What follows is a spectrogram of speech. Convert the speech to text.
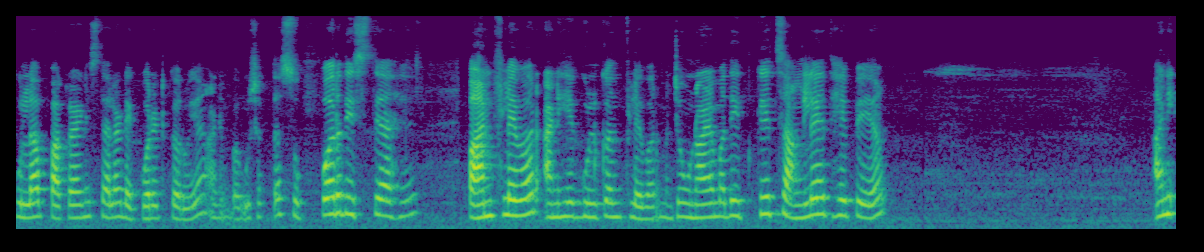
गुलाब पाकळ्यानेच त्याला डेकोरेट करूया आणि बघू शकता सुपर दिसते आहे. पान फ्लेवर आणि हे गुलकंद फ्लेवर म्हणजे उन्हाळ्यामध्ये इतके चांगले आहेत हे पेय. आणि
